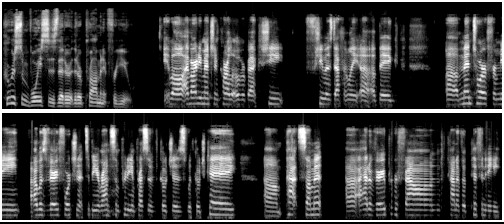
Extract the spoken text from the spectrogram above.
Who are some voices that are that are prominent for you? Well, I've already mentioned Carla Overbeck. She she was definitely a, a big uh, mentor for me. I was very fortunate to be around some pretty impressive coaches with Coach K, um, Pat Summitt. Uh, I had a very profound kind of epiphany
